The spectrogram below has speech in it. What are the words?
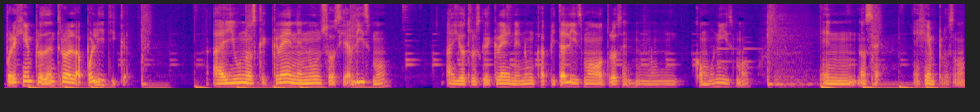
por ejemplo, dentro de la política. Hay unos que creen en un socialismo, hay otros que creen en un capitalismo, otros en un comunismo, en, no sé, ejemplos, ¿no?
